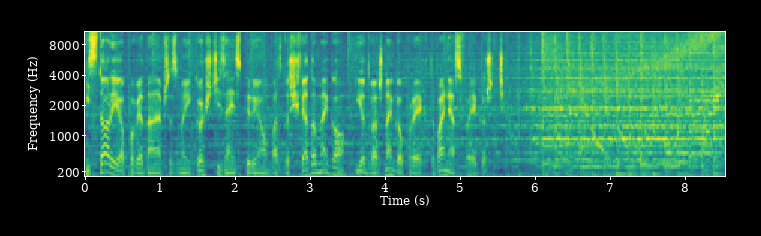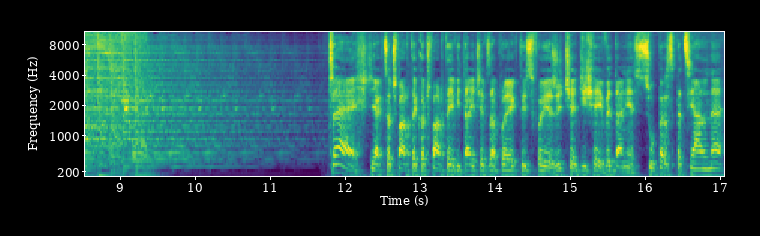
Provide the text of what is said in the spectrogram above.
Historie opowiadane przez moich gości zainspirują Was do świadomego i odważnego projektowania swojego życia. Cześć, jak co czwartek o czwartej witajcie w Zaprojektuj swoje życie. Dzisiaj wydanie super specjalne.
